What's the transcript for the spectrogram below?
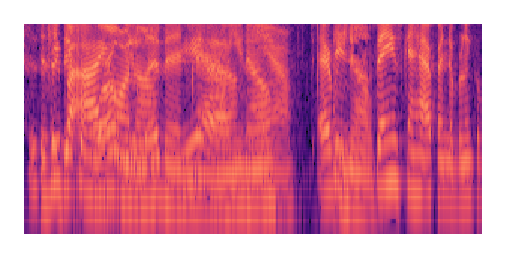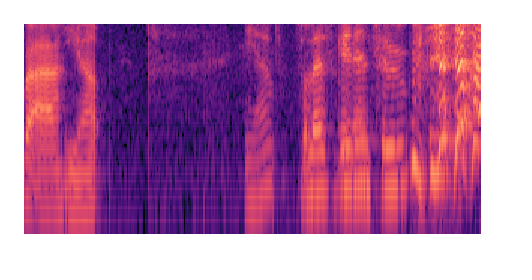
Just It's a different world we them. live in Yeah. now, you know? Yeah. Every You know. things can happen in the blink of an eye. Yep. Yep. So let's get into let's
